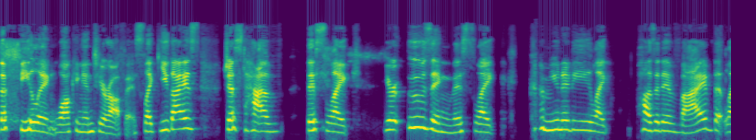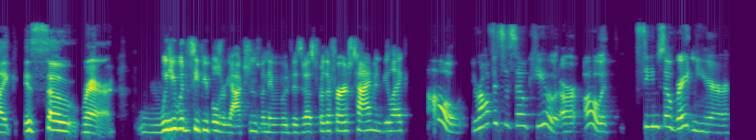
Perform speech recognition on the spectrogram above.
the feeling walking into your office. Like you guys just have this like you're oozing this like community like positive vibe that like is so rare. we would see people's reactions when they would visit us for the first time and be like, "Oh, your office is so cute," or "Oh, it seems so great in here."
